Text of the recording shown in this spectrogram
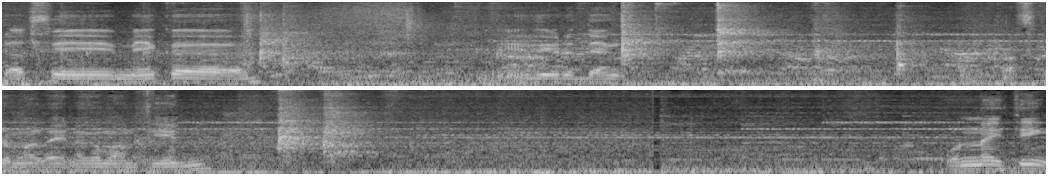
ඊට පස්සේ මේක මේ විදිහට දැන් කස්ටමර්ලා එන ගමන් තියෙන්නේ. ඔන්න ඉතින්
